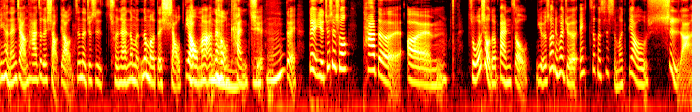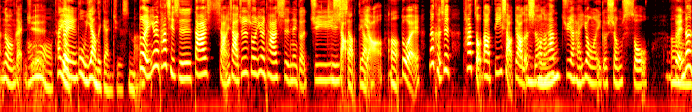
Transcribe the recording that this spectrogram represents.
你很难讲，它这个小调真的就是纯然那么那么的小调吗？嗯、那种感觉，嗯，对对，也就是说，它的嗯左手的伴奏，有的时候你会觉得，哎、欸，这个是什么调式啊？那种感觉，哦，它有不一样的感觉是吗？对，因为它其实大家想一下，就是说，因为它是那个 G 小调，嗯，对，那可是它走到 D 小调的时候呢，它、嗯、居然还用了一个升 So。对，那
